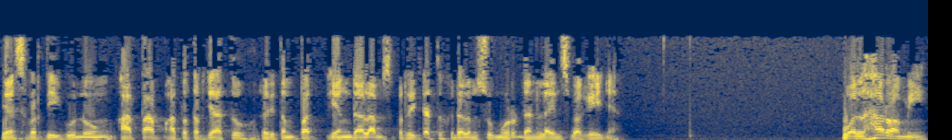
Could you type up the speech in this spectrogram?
Ya, seperti gunung, atap atau terjatuh dari tempat yang dalam seperti jatuh ke dalam sumur dan lain sebagainya. Wal harami.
